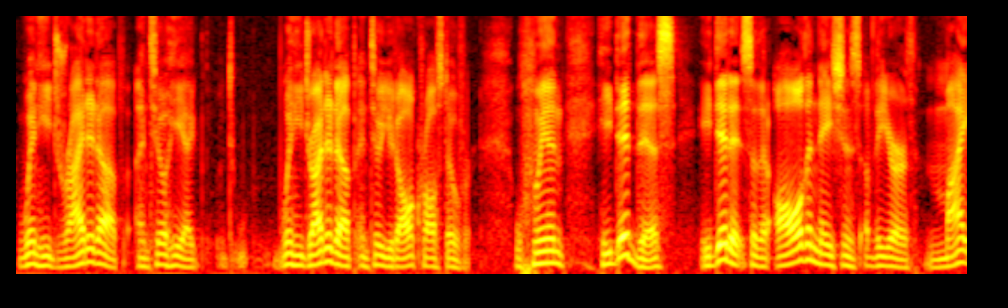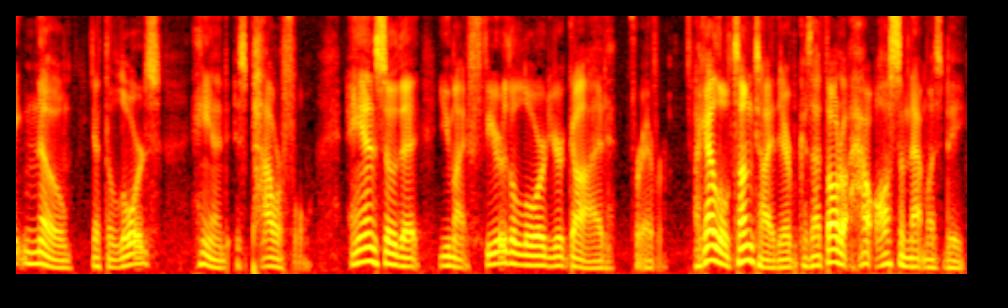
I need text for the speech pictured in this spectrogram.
When he dried it up until he had when he dried it up until you'd all crossed over. When he did this, he did it so that all the nations of the earth might know that the Lord's hand is powerful, and so that you might fear the Lord your God forever. I got a little tongue tied there because I thought how awesome that must be.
